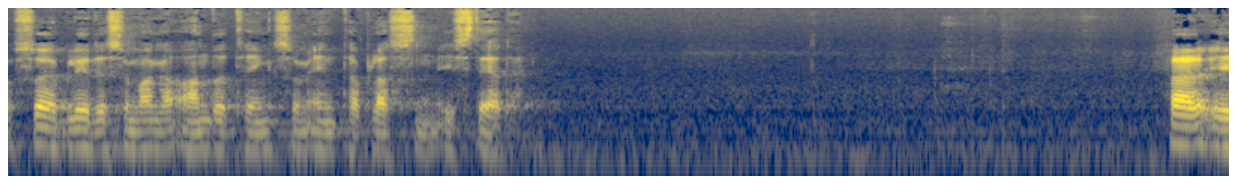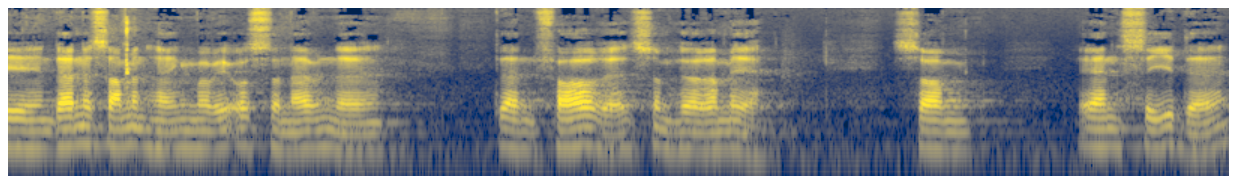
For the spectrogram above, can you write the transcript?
og så blir det så mange andre ting som inntar plassen i stedet. Her i denne sammenheng må vi også nevne den fare som hører med, som en side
